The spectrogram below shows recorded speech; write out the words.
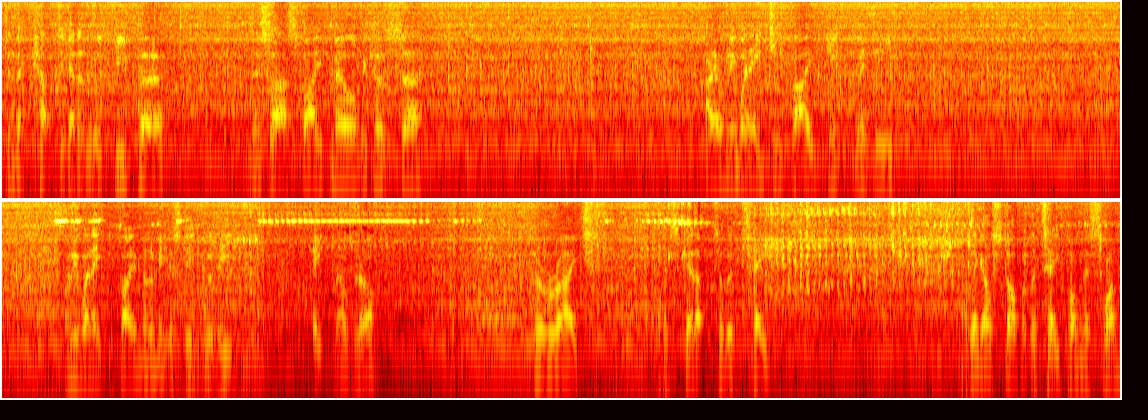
Expecting the cut to get a little deeper in this last 5 mil because uh, I only went 85 deep with the only went 85 millimeters deep with the 8 mil drill. So right, let's get up to the tape. I think I'll stop at the tape on this one.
